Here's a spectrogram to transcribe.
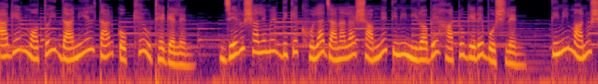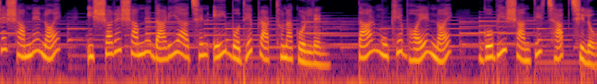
আগের মতোই দানিয়েল তার কক্ষে উঠে গেলেন। জেরুসালেমের দিকে খোলা জানালার সামনে তিনি নীরবে হাঁটু গেড়ে বসলেন। তিনি মানুষের সামনে নয়, ঈশ্বরের সামনে দাঁড়িয়ে আছেন এই বোধে প্রার্থনা করলেন। তার মুখে ভয়ের নয়, গভীর শান্তির ছাপ ছিল।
